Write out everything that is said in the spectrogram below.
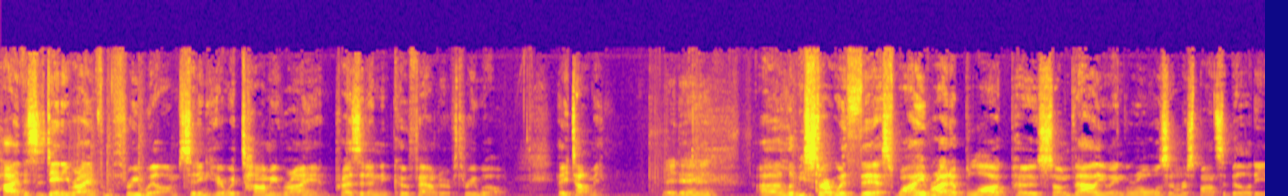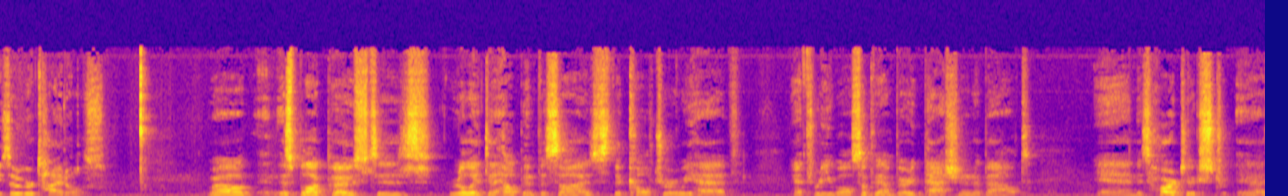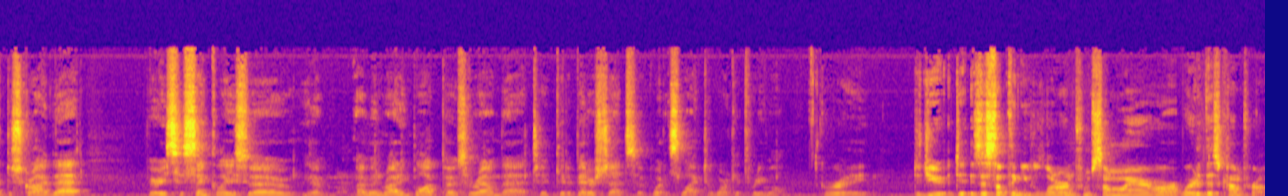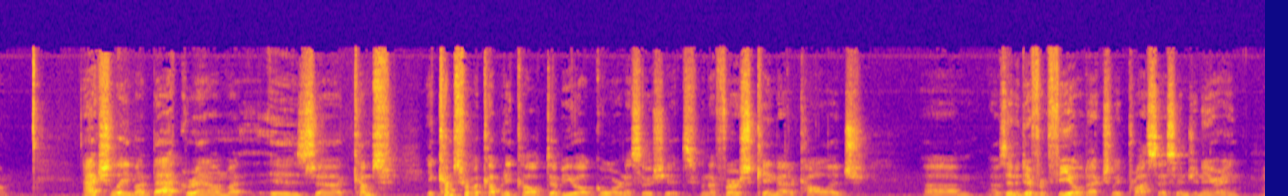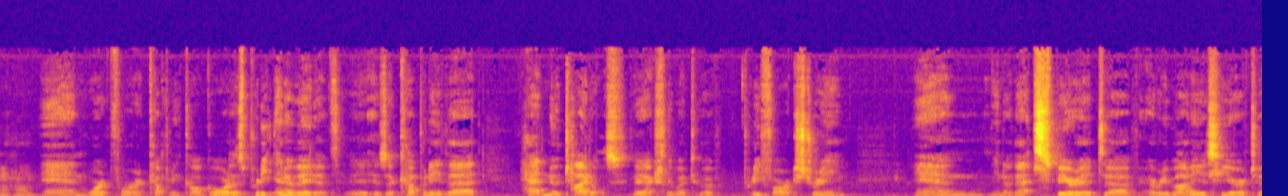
Hi, this is Danny Ryan from ThreeWill. I'm sitting here with Tommy Ryan, president and co founder of ThreeWill. Hey, Tommy. Hey, Danny. Uh, let me start with this. Why write a blog post on valuing roles and responsibilities over titles? Well, this blog post is really to help emphasize the culture we have at ThreeWill, something I'm very passionate about. And it's hard to ext- uh, describe that very succinctly. So, you know, I've been writing blog posts around that to get a better sense of what it's like to work at ThreeWill. Great. Did you? Did, is this something you learned from somewhere, or where did this come from? Actually, my background my, is uh, comes it comes from a company called W.L. Gore and Associates. When I first came out of college, um, I was in a different field, actually, process engineering, mm-hmm. and worked for a company called Gore that's pretty innovative. It is a company that had no titles. They actually went to a pretty far extreme. And you know that spirit of everybody is here to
